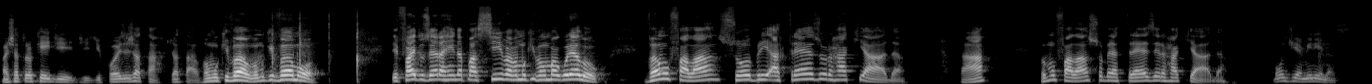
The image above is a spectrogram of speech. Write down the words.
Mas já troquei de, de, de coisa e já tá, já tá. Vamos que vamos, vamos que vamos. DeFi do zero a renda passiva, vamos que vamos, bagulho é louco. Vamos falar sobre a Trezor hackeada, tá? Vamos falar sobre a Trezor hackeada. Bom dia, meninas.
